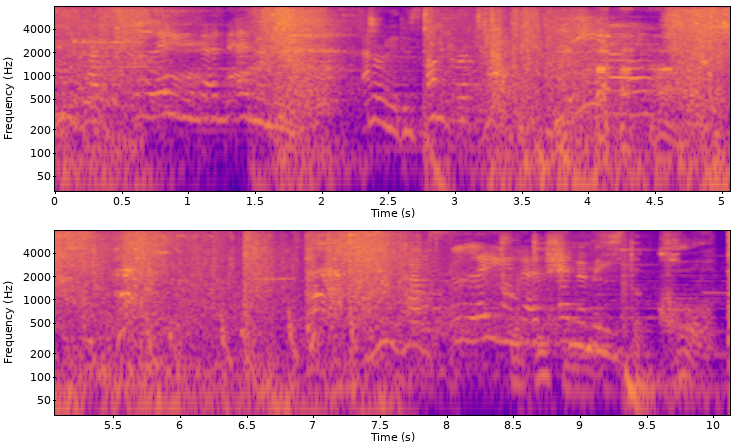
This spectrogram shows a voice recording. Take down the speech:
You have slain an enemy. Turret is under attack. you have slain an enemy. The corpse.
